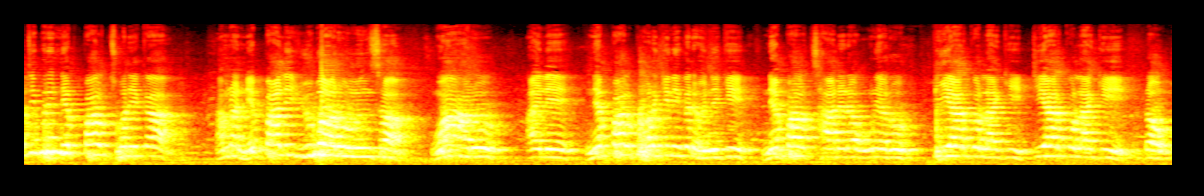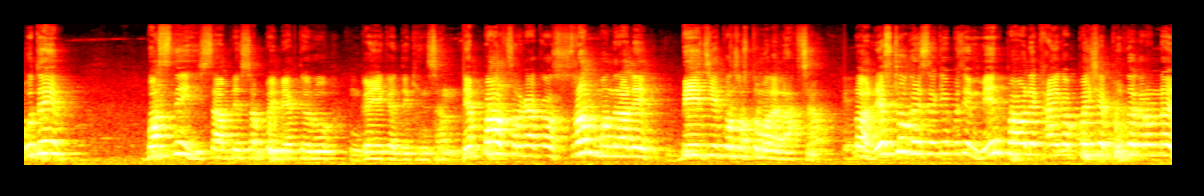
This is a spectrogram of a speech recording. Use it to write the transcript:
जति पनि नेपाल छोडेका हाम्रा नेपाली युवाहरू हुनुहुन्छ उहाँहरू अहिले नेपाल फर्किने गरी होइन कि नेपाल छाडेर उनीहरू पिआरको लागि टिआरको लागि र उतै बस्ने हिसाबले सबै व्यक्तिहरू गएका देखिन्छन्। नेपाल सरकारको श्रम मन्त्रालय बेचिएको जस्तो मलाई लाग्छ। र रेस्क्यु गरिसकेपछि मेन पावरले खाएका पैसा फिर्ता गराउनलाई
